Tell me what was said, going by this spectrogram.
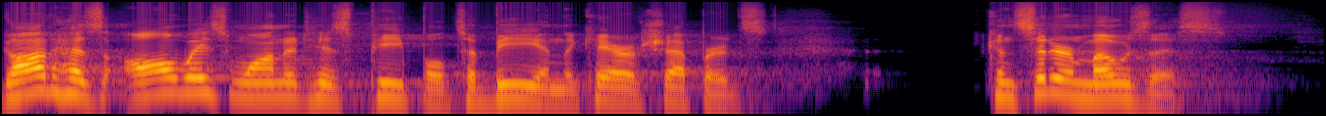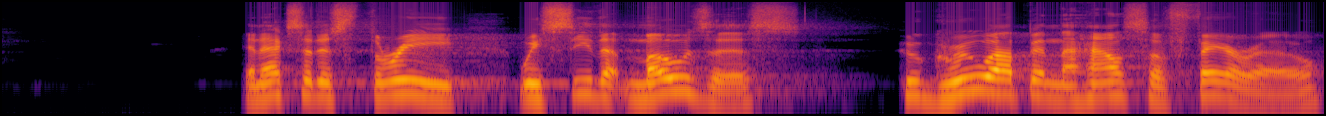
God has always wanted his people to be in the care of shepherds. Consider Moses. In Exodus 3, we see that Moses, who grew up in the house of Pharaoh,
